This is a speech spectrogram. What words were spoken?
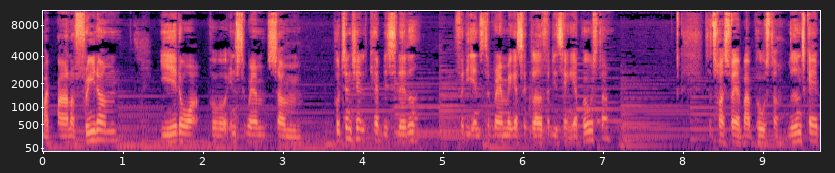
magbarner freedom i et ord på Instagram, som potentielt kan blive slettet fordi Instagram ikke er så glad for de ting, jeg poster. Så trods for, at jeg bare poster videnskab.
